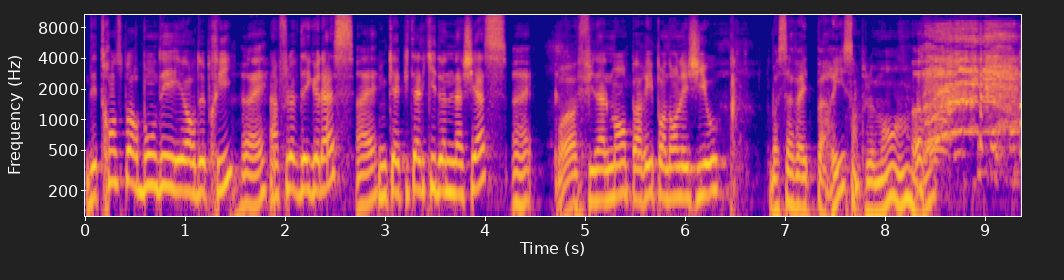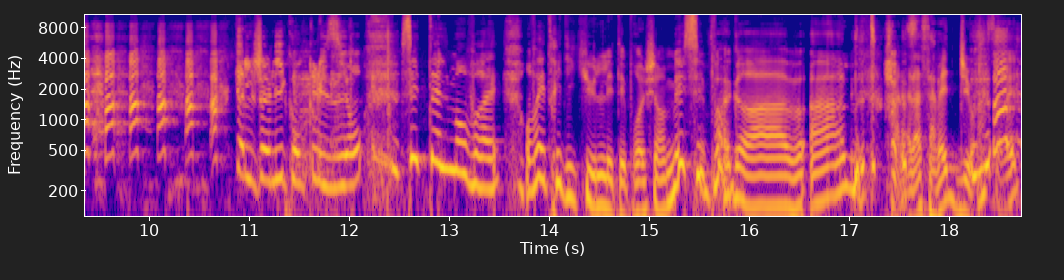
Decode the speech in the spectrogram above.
des transports bondés et hors de prix, Ouais. un fleuve dégueulasse, Ouais. une capitale qui donne la chiasse. ouais. Bon, finalement, Paris pendant les JO, bah ça va être Paris simplement. hein. Quelle jolie conclusion. C'est tellement vrai. On va être ridicule l'été prochain, mais c'est pas grave. Hein Ah là là, ça va être dur. ça va être-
